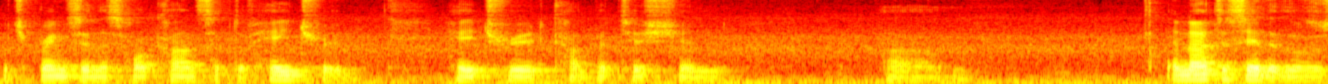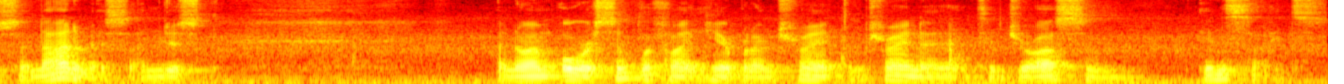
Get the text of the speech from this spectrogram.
Which brings in this whole concept of hatred, hatred, competition, um, and not to say that those are synonymous. I'm just I know I'm oversimplifying here, but I'm trying I'm trying to, to draw some insights.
